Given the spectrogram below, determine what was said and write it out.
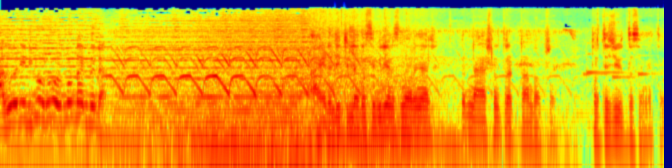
അതുവരെ എനിക്ക് ഒരു കുഴപ്പമുണ്ടായിരുന്നില്ല ഐഡന്റിറ്റി ഇല്ലാത്ത സിവിലിയൻസ് എന്ന് പറഞ്ഞാൽ ഒരു നാഷണൽ ത്രെട്ടാണ് ഡോക്ടറെ പ്രത്യേകിച്ച് യുദ്ധ സമയത്ത്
